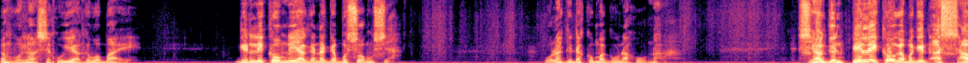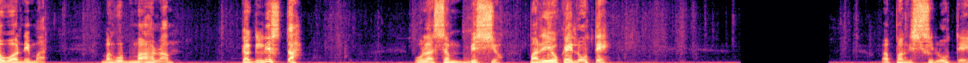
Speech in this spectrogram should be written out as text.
Ang wala sa kuya nga babae. Ginlikom niya nga nagabusong siya. Wala gid ako magunahuna. Siya ginpili ko nga maging asawa ni Matt. Bangod mahalam. Kag lista. Wala sang bisyo. Pariyo kay Lute. Apang si Lute.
